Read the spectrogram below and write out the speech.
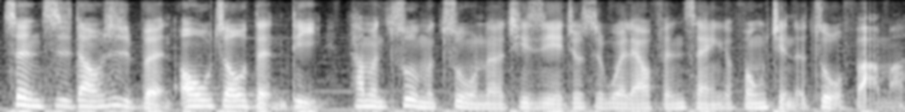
甚至到日本、欧洲等地，他们这么做呢，其实也就是为了要分散一个风险的做法嘛。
